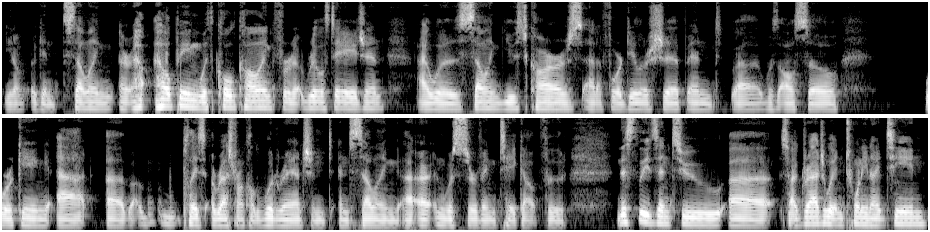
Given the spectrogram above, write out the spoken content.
you know, again, selling or helping with cold calling for a real estate agent. I was selling used cars at a Ford dealership and uh, was also working at a place, a restaurant called Wood Ranch, and and selling uh, and was serving takeout food. This leads into uh, so I graduate in 2019,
